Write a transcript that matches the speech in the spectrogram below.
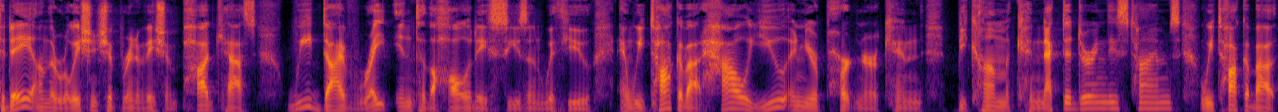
Today on the Relationship Renovation Podcast, we dive right into the holiday season with you and we talk about how you and your partner can become connected during these times. We talk about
